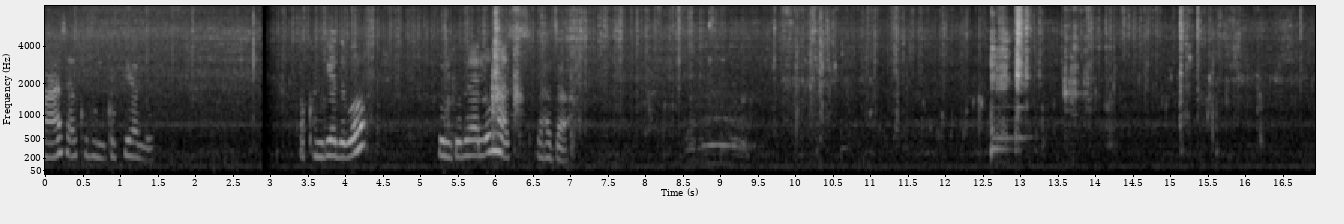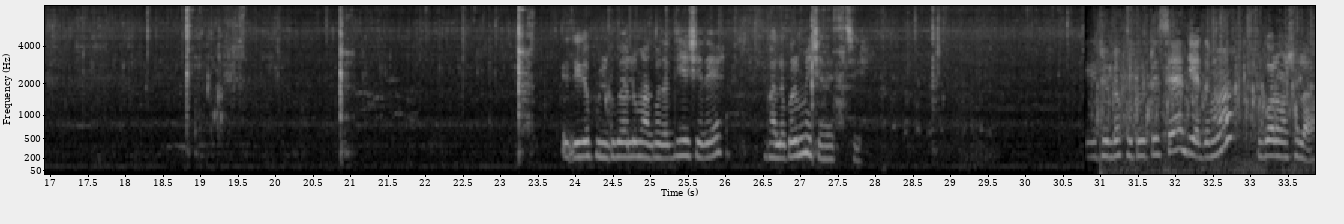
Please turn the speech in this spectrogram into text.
মাছ আর ফুলকপি আলু। এখন দিয়ে দেবো ফুলকপি আলু মাছ ভাজা। এদিকে ফুলকপি আলু মাছ ভাজা দিয়ে সেরে ভালো করে মিশে নিচ্ছি। এই ঝোলটা ফুটে উঠেছে, দিয়ে দেবো গরম মশলা।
